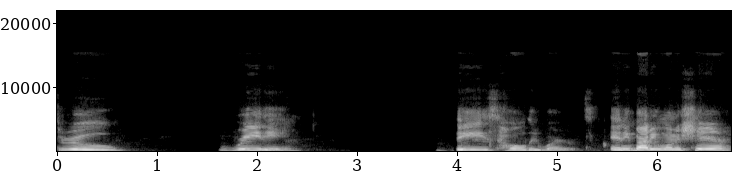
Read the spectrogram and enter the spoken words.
through reading these holy words? Anybody want to share?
